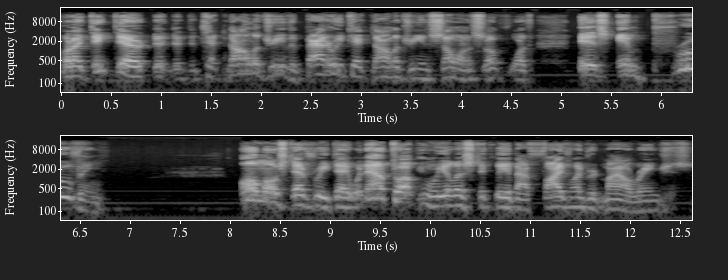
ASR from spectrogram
But I think the, the, the technology, the battery technology, and so on and so forth, is improving almost every day. We're now talking realistically about 500 mile ranges.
